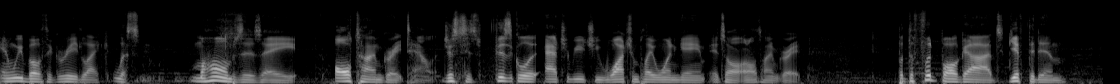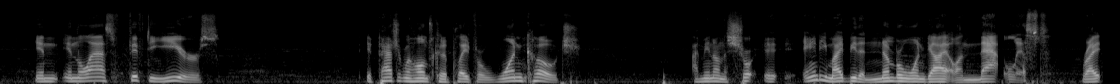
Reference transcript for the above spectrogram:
and we both agreed like, listen, Mahomes is a all-time great talent. Just his physical attributes. You watch him play one game, it's all all-time great. But the football gods gifted him in in the last 50 years. If Patrick Mahomes could have played for one coach, I mean, on the short, it, Andy might be the number one guy on that list, right?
